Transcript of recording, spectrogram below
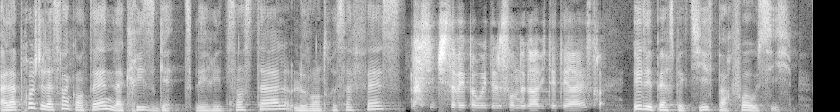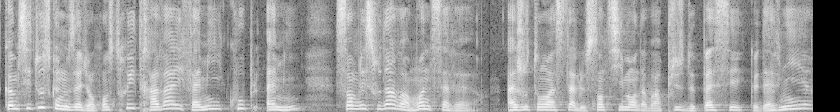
À l'approche de la cinquantaine, la crise guette. Les rides s'installent, le ventre s'affaisse, Ah, si tu savais pas où était le centre de gravité terrestre. et les perspectives parfois aussi. Comme si tout ce que nous avions construit, travail, famille, couple, amis, semblait soudain avoir moins de saveur. Ajoutons à cela le sentiment d'avoir plus de passé que d'avenir,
